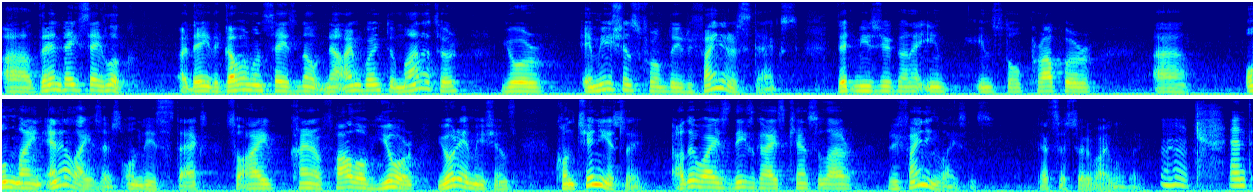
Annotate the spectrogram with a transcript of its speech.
Uh, then they say, look, uh, they the government says no. Now I'm going to monitor your emissions from the refinery stacks. That means you're going to in, install proper uh, online analyzers on these stacks, so I kind of follow your your emissions continuously. Otherwise, these guys cancel our refining license. That's a survival rate. Mm -hmm. And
